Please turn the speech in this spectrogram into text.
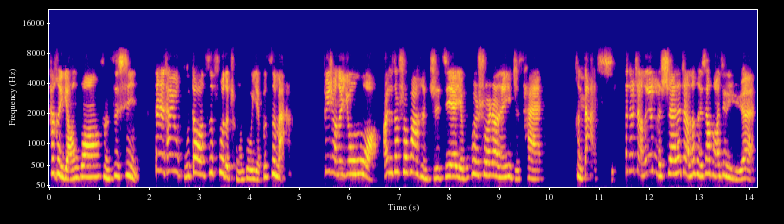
他很阳光，很自信。但是他又不到自负的程度，也不自满，非常的幽默，而且他说话很直接，也不会说让人一直猜，很大气。但他长得也很帅，他长得很像黄景瑜，哎，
